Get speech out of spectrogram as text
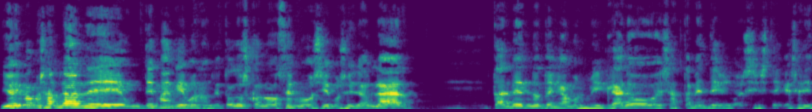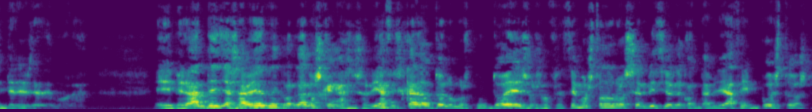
Y hoy vamos a hablar de un tema que, bueno, que todos conocemos y hemos oído hablar, mm, tal vez no tengamos muy claro exactamente qué consiste, que es el interés de demora. Eh, pero antes, ya sabéis, recordaros que en asesoríafiscalautónomos.es os ofrecemos todos los servicios de contabilidad e impuestos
